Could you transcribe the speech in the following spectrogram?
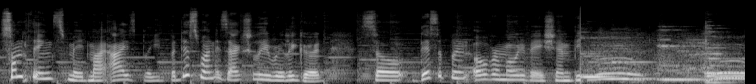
Some things made my eyes bleed, but this one is actually really good. So, discipline over motivation. Be ooh, ooh.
